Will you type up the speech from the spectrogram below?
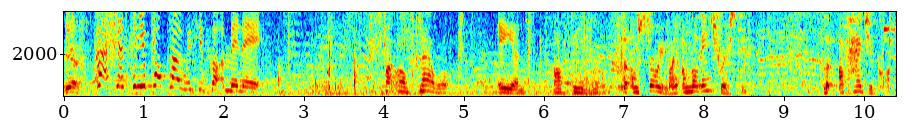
Yeah. Pat says, can you pop home if you've got a minute? Right, oh, now what? Ian. After you. Look, I'm sorry, mate. I'm not interested. Look, I've had your quite.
